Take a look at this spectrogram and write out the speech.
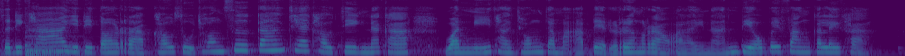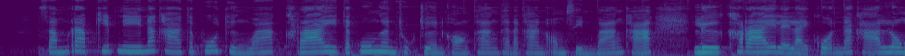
สวัสดีค่ะยินดีต้อนรับเข้าสู่ช่องซื่อก้างแชร์ข่าวจริงนะคะ วันนี้ทางช่องจะมาอัปเดตเรื่องราวอะไรนั้น เดี๋ยวไปฟังกันเลยค่ะ สำหรับคลิปนี้นะคะจะพูดถึงว่าใครจะกู้เงินฉุกเฉินของทางธนาคารออมสินบ้างคะ หรือใครหลาย ๆ คนนะคะ ลง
